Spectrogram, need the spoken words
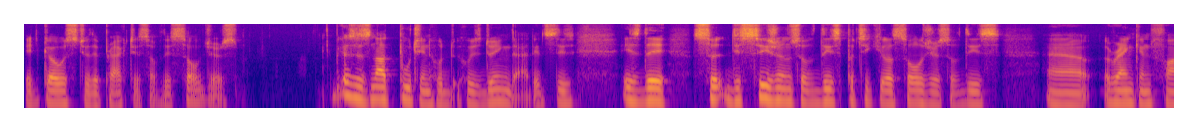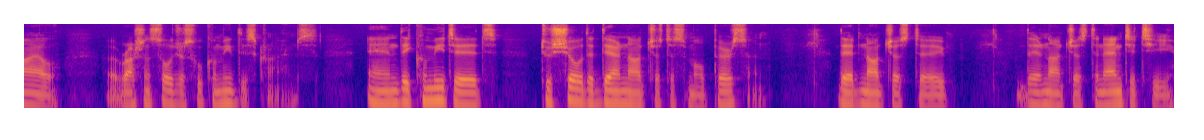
it goes to the practice of these soldiers because it's not Putin who who's doing that. It's is the decisions of these particular soldiers of these uh, rank and file uh, Russian soldiers who commit these crimes, and they committed to show that they're not just a small person, they're not just a they're not just an entity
